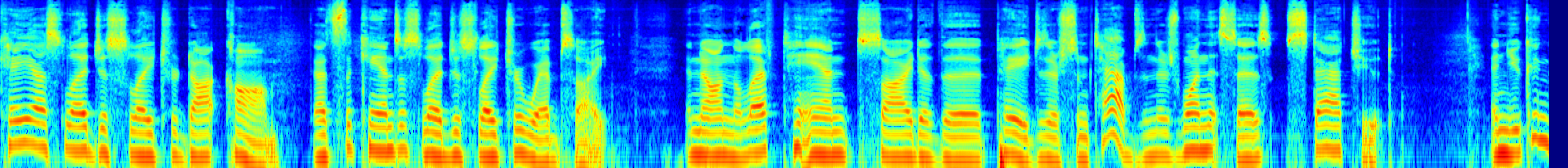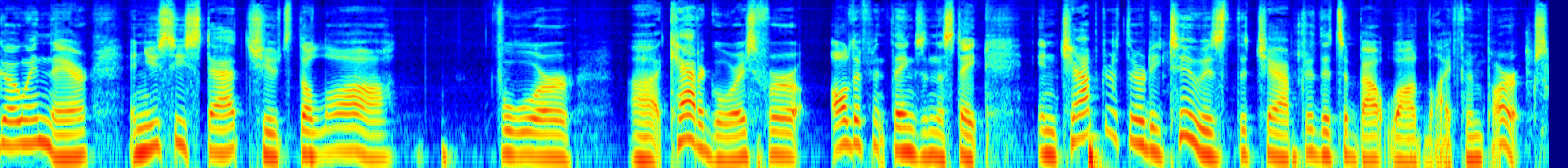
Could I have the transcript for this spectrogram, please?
kslegislature.com, that's the Kansas Legislature website, and on the left hand side of the page, there's some tabs, and there's one that says statute. And you can go in there and you see statutes, the law for uh, categories for all different things in the state. In chapter 32 is the chapter that's about wildlife and parks.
